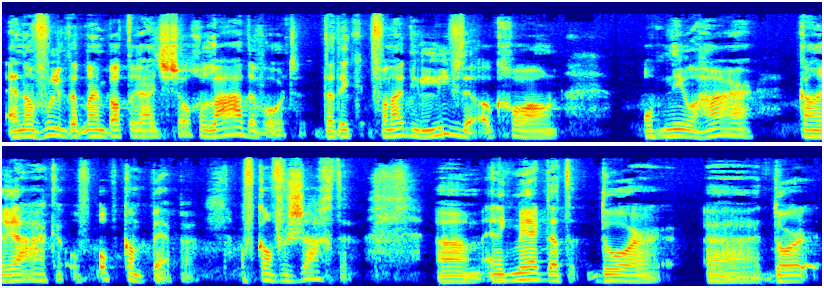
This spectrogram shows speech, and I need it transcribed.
En dan voel ik dat mijn batterijtje zo geladen wordt. Dat ik vanuit die liefde ook gewoon opnieuw haar kan raken. Of op kan peppen. Of kan verzachten. Um, en ik merk dat door, uh, door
